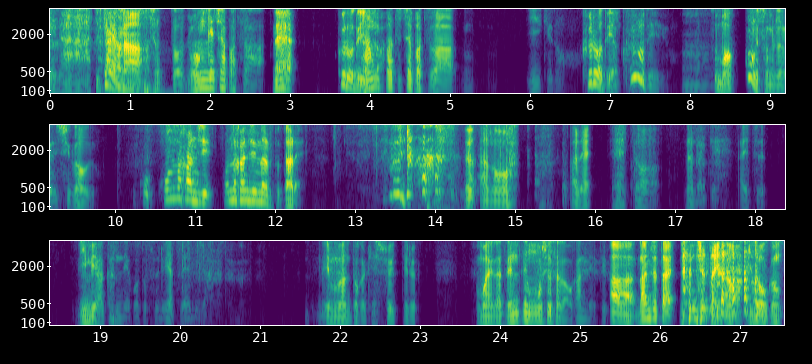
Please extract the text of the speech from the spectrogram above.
いいな痛いよなちょっと、ロン毛茶髪は、ね。黒でいい単か。発茶髪はいいけど。黒でいいか。黒でいいよ。うんそれ真っ黒に染めるだけで違うよ。ここんな感じ。こんな感じになると誰？え、あの、あれ、えっ、と、なんだっけ、あいつ、意味わかんねえことするやつがいるじゃん。M1 とか決勝行ってる。お前が全然面白さがわかんねえって。ああ、ランジャタイ。ランジャタイの伊藤くん。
